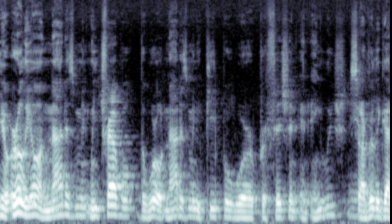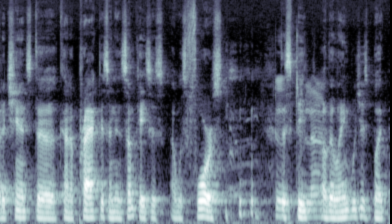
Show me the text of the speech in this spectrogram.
you know, early on, not as many. When you travel the world, not as many people were proficient in English, so I really got a chance to kind of practice, and in some cases, I was forced to, speak learn. other languages. But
